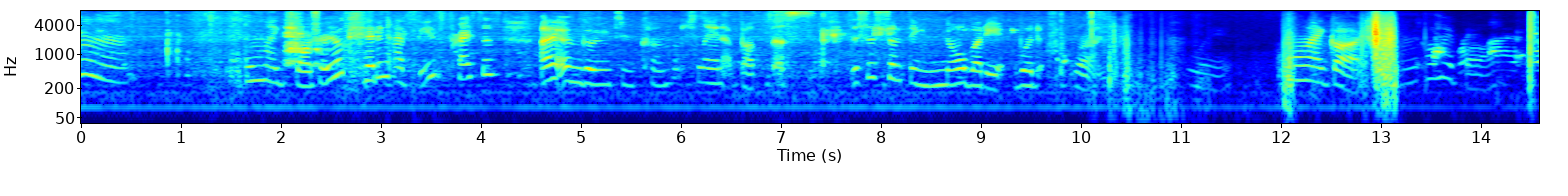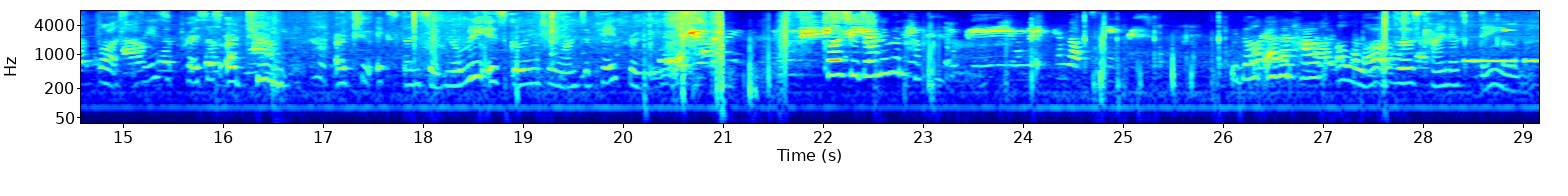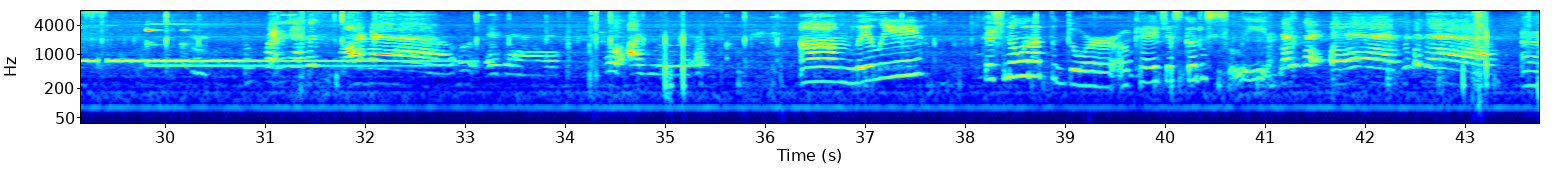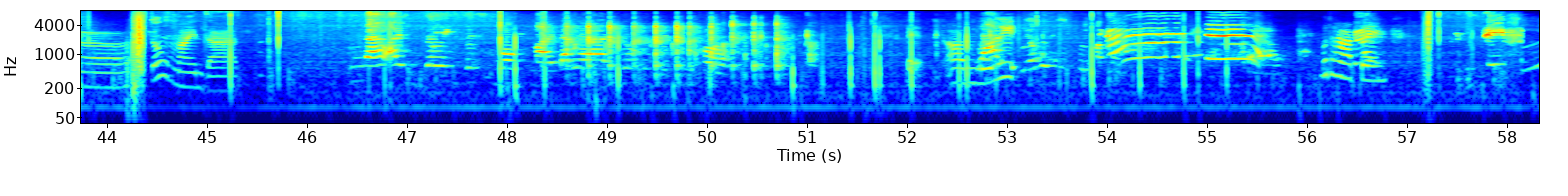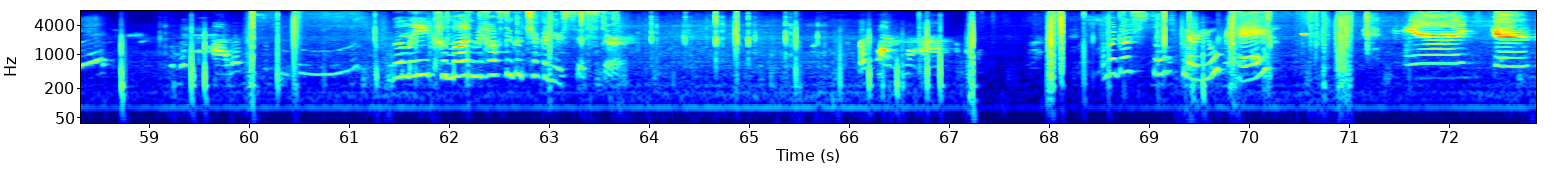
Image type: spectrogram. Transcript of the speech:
Hmm. Oh my gosh, are you kidding? At these prices, I am going to complain about this. This is something nobody would want. Wait. Oh my gosh. Call my boss. Boss, these prices are too are too expensive. Nobody is going to want to pay for these. Plus, we don't even have we don't even have a lot of those kind of things. Who are you? Um, Lily, there's no one at the door. Okay, just go to sleep. Yes, there is. Look at that. Uh, don't mind that. Now I'm doing this wolf mind. I'm doing this people. Um, Lily, what happened? Lily, come on, we have to go check on your sister. Oh my gosh, Sophie, are you okay? Yeah, I guess.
